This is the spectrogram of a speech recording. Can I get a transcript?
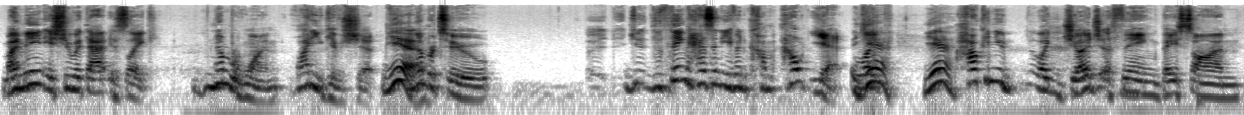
my main issue with that is like, number one, why do you give a shit? Yeah. Number two, the thing hasn't even come out yet. Like, yeah. Yeah. how can you like judge a thing based on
